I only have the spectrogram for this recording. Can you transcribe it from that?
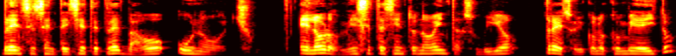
Brent 67,3 bajó 1,8%. El oro 1790 subió 3. Hoy coloqué un videito.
